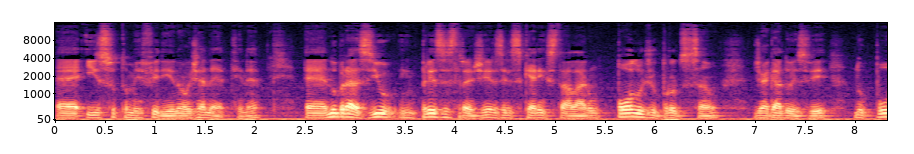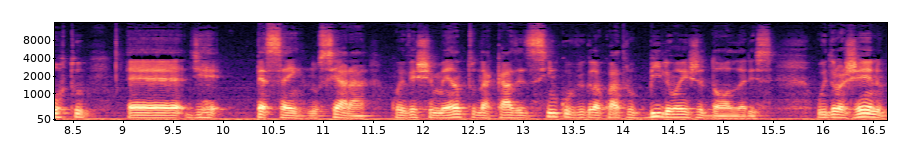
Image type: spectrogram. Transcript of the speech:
É, isso estou me referindo ao Genete. Né? É, no Brasil, empresas estrangeiras eles querem instalar um polo de produção de H2V no porto é, de Pecém, no Ceará, com investimento na casa de 5,4 bilhões de dólares. O hidrogênio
